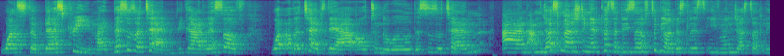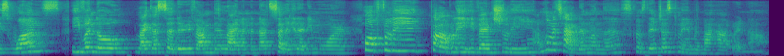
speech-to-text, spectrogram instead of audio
what's the best cream. Like this is a 10 regardless of what other types there are out in the world. This is a 10 and I'm just mentioning it because it deserves to be on this list even just at least once even though like I said they revamped their line and they're not selling it anymore. Hopefully, probably, eventually, I'm gonna tag them on this because they're just playing with my heart right now.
